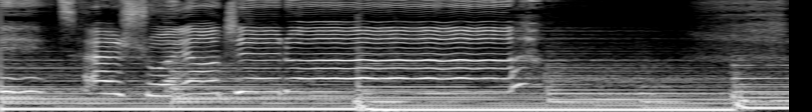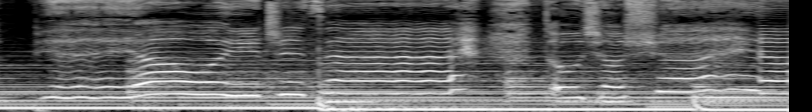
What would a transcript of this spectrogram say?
瘾，才说要戒断。别要我一直在陡峭悬崖。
